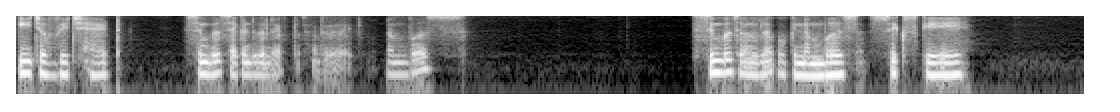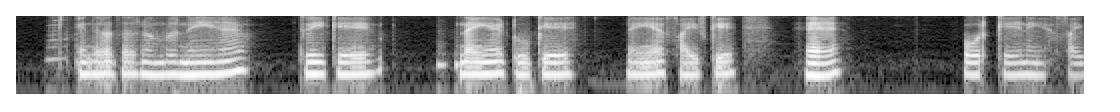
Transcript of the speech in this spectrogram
each of which had symbol second to the left second to the right numbers symbols are like okay numbers 6k इधर अदर है थ्री के नहीं है टू के नहीं है फाइव के है फोर के नहीं है five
